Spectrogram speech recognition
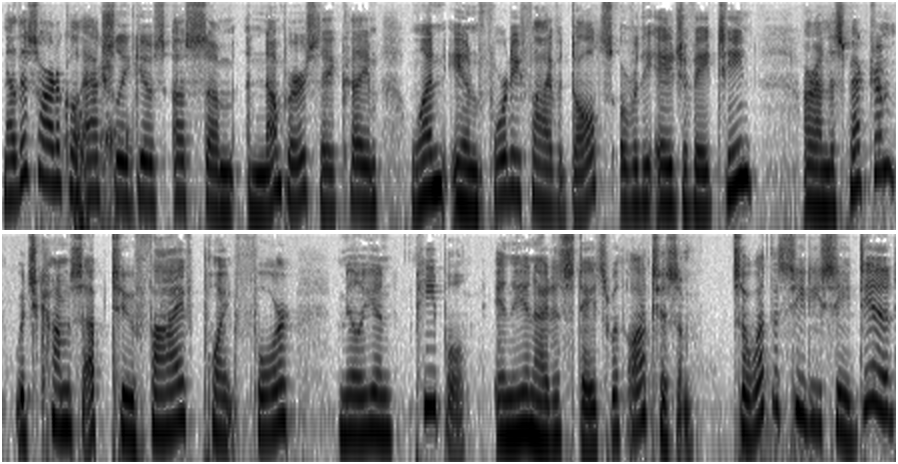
Now, this article actually gives us some numbers. They claim 1 in 45 adults over the age of 18 are on the spectrum, which comes up to 5.4 million people in the United States with autism. So, what the CDC did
